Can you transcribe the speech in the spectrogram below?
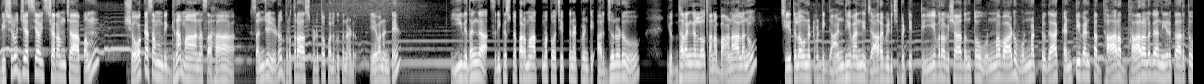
విసృజ్యస్య విశ్చరం చాపం శోక సంవిఘ్న మానస సంజయుడు ధృతరాష్ట్రుడితో పలుకుతున్నాడు. ఏవనంటే ఈ విధంగా శ్రీకృష్ణ పరమాత్మతో చెప్పినటువంటి అర్జునుడు యుద్ధరంగంలో తన బాణాలను చేతిలో ఉన్నటువంటి గాంధీవాన్ని జార విడిచిపెట్టి తీవ్ర విషాదంతో ఉన్నవాడు ఉన్నట్టుగా కంటి వెంట ధార ధారలుగా నీరు కారుతూ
